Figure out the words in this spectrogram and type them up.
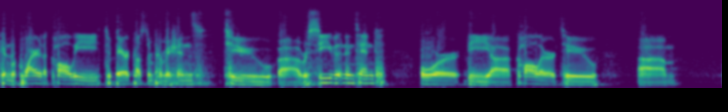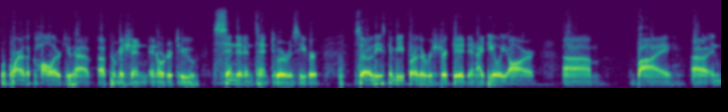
can require the callee to bear custom permissions to uh, receive an intent or the uh, caller to um, require the caller to have a permission in order to send an intent to a receiver. So these can be further restricted and ideally are um, by uh,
